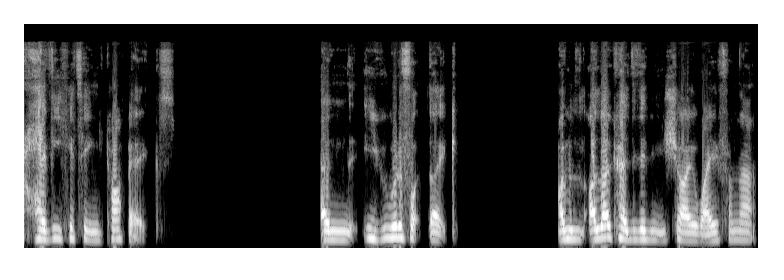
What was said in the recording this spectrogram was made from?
heavy hitting topics. And you would have thought like I'm, I like how they didn't shy away from that.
